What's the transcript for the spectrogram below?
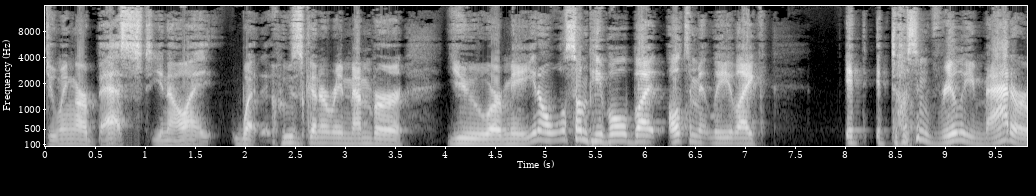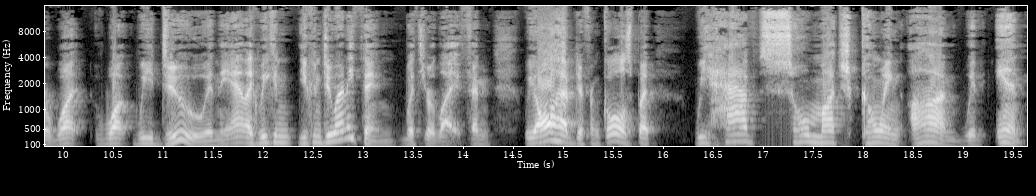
doing our best, you know, I, what who's going to remember you or me you know well some people but ultimately like it it doesn't really matter what what we do in the end. Like we can you can do anything with your life and we all have different goals but we have so much going on within.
